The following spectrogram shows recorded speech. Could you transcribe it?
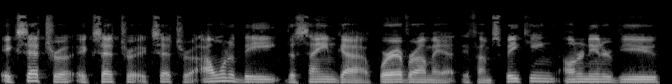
etc., etc., etc. I want to be the same guy wherever I'm at. If I'm speaking on an interview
